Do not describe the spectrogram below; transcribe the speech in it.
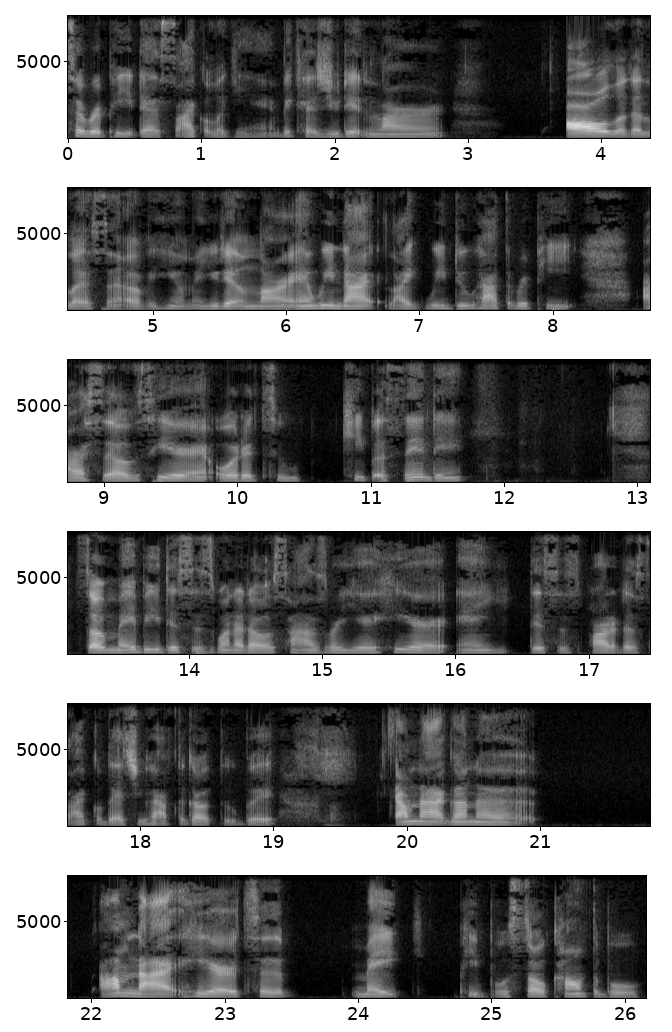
to repeat that cycle again because you didn't learn all of the lesson of a human. You didn't learn, and we not like we do have to repeat ourselves here in order to keep ascending. So maybe this is one of those times where you're here and this is part of the cycle that you have to go through. But I'm not gonna, I'm not here to make people so comfortable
